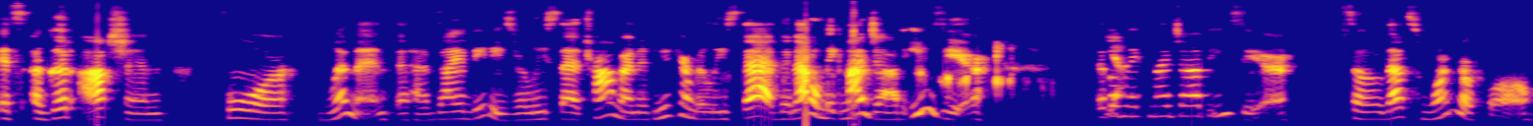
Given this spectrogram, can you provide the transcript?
it's a good option for women that have diabetes release that trauma and if you can release that then that'll make my job easier it'll yeah. make my job easier so that's wonderful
